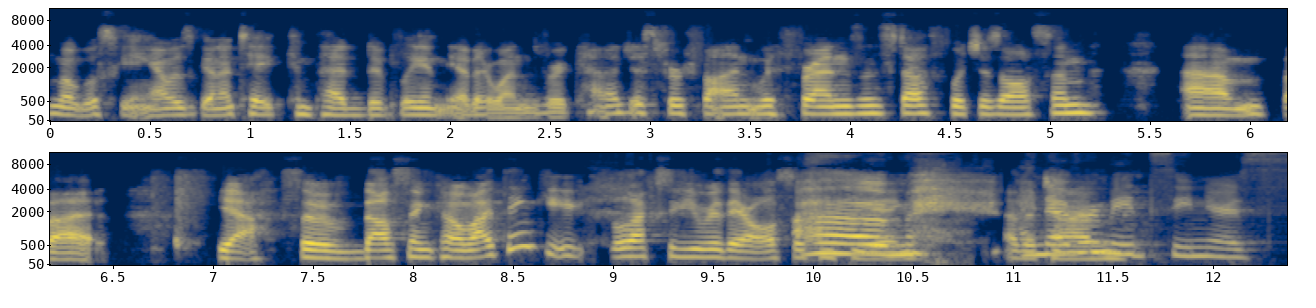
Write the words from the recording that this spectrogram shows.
mogul skiing I was going to take competitively, and the other ones were kind of just for fun with friends and stuff, which is awesome. Um, but yeah, so Val Saint-Côme, I think you, Alexa, you were there also competing. Um, I never time. made seniors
